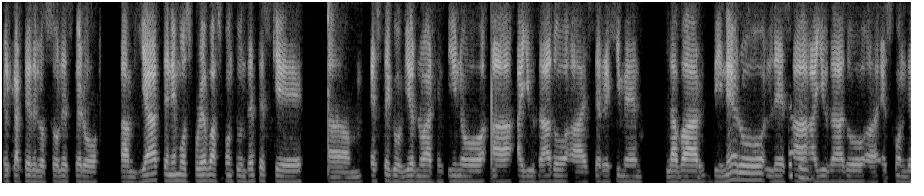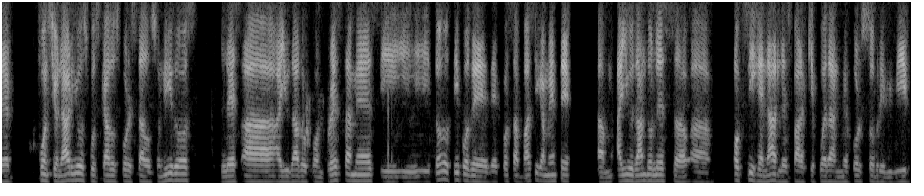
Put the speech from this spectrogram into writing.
el cartel de los soles, pero um, ya tenemos pruebas contundentes que um, este gobierno argentino ha ayudado a este régimen lavar dinero, les ha ayudado a esconder funcionarios buscados por Estados Unidos, les ha ayudado con préstamos y, todo tipo de, cosas, básicamente ayudándoles a, oxigenarles para que puedan mejor sobrevivir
